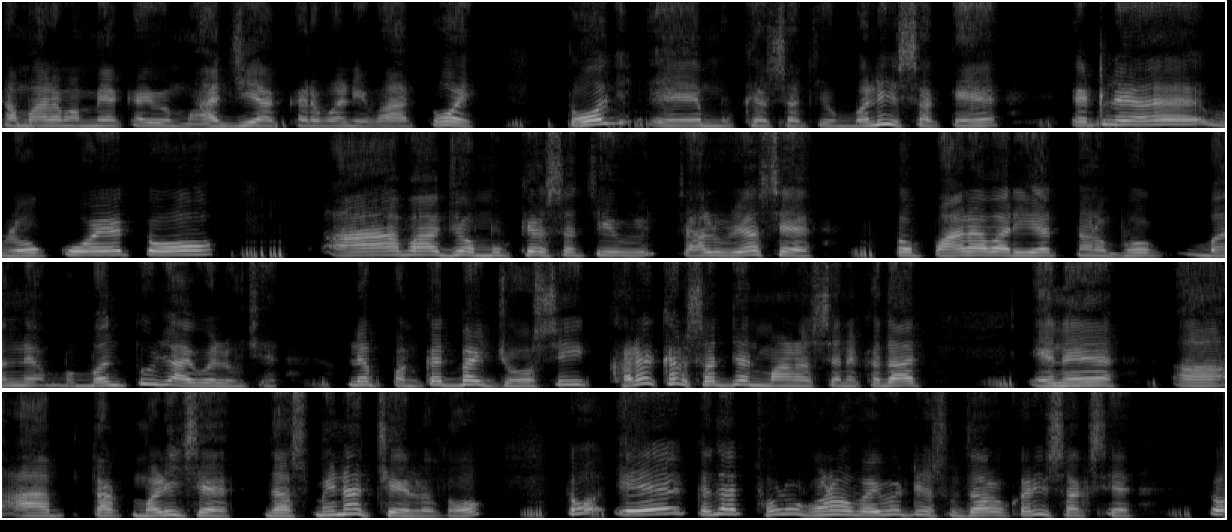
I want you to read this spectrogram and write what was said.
તમારામાં મેં કહ્યું માજિયા કરવાની વાત હોય તો જ એ મુખ્ય સચિવ બની શકે. એટલે લોકોએ તો આવા જો મુખ્ય સચિવ ચાલુ રહેશે, તો પારાવાર યત્નનો ભોગ બને, બનતું જ આવેલું છે. અને પંકજભાઈ જોશી ખરેખર સજ્જન માણસ છે અને કદાચ એને આ તક મળી છે, દસ મહિના જ છે એ લોકો તો એ કદાચ થોડો ઘણો વહીવટી સુધારો કરી શકશે. તો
